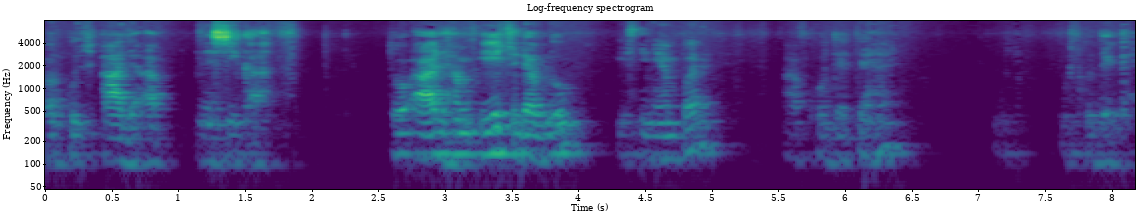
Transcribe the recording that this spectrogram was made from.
और कुछ आज आपने सीखा तो आज हम एच डब्ल्यू इस नियम पर आपको देते हैं उसको देखें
